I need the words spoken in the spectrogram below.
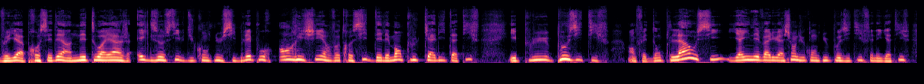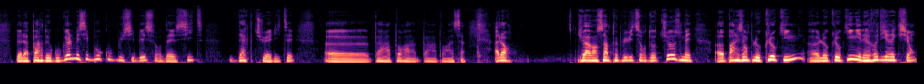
veuillez à procéder à un nettoyage exhaustif du contenu ciblé pour enrichir votre site d'éléments plus qualitatifs et plus positifs. En fait, donc là aussi, il y a une évaluation du contenu positif et négatif de la part de Google, mais c'est beaucoup plus ciblé sur des sites d'actualité euh, par rapport à par rapport à ça. Alors je vais avancer un peu plus vite sur d'autres choses, mais euh, par exemple le cloaking, euh, le cloaking et les redirections.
